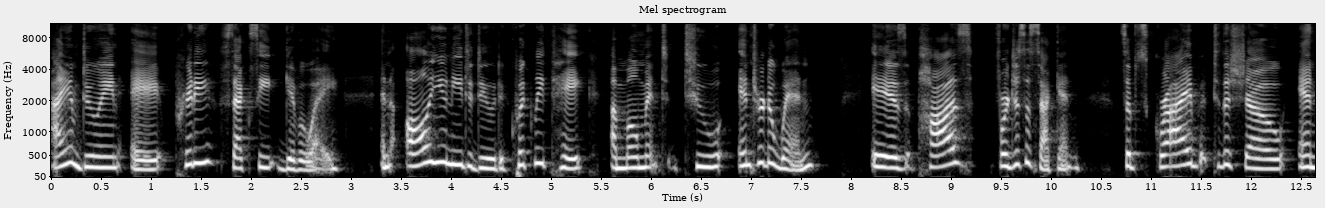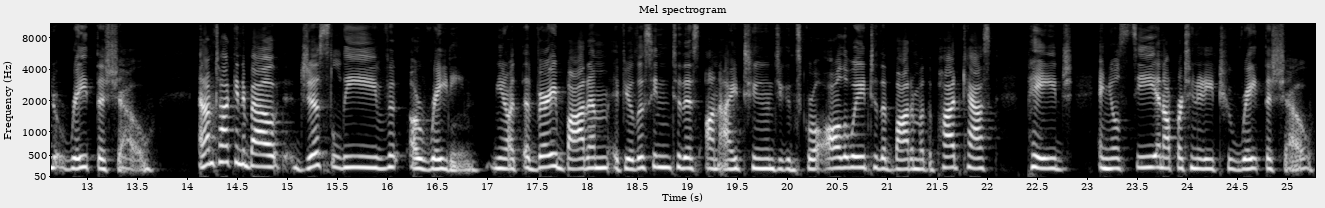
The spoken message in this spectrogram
I am doing a pretty sexy giveaway. And all you need to do to quickly take a moment to enter to win is pause for just a second, subscribe to the show, and rate the show. And I'm talking about just leave a rating. You know, at the very bottom, if you're listening to this on iTunes, you can scroll all the way to the bottom of the podcast page and you'll see an opportunity to rate the show.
